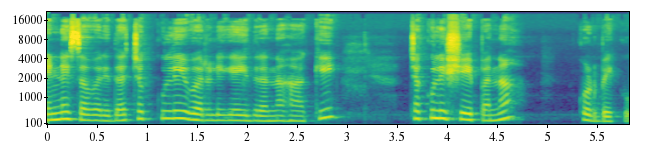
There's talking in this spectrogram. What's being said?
ಎಣ್ಣೆ ಸವರಿದ ಚಕ್ಕುಲಿ ಒರಳಿಗೆ ಇದರನ್ನು ಹಾಕಿ ಚಕ್ಕುಲಿ ಶೇಪನ್ನು ಕೊಡಬೇಕು.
